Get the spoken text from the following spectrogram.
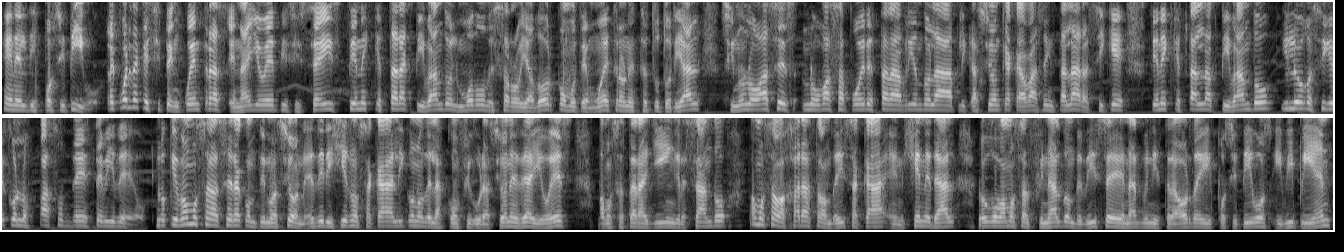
en el dispositivo. Recuerda que si te encuentras en iOS 16, tienes que estar activando el modo desarrollador como te muestra en este tutorial. Si no lo haces, no vas a poder estar abriendo la aplicación que acabas de instalar. Así que tienes que estarlo activando y luego sigue con los pasos de este video. Lo que vamos a hacer a continuación es dirigirnos acá al icono de las configuraciones de iOS, vamos a estar allí ingresando, vamos a bajar hasta donde dice acá en general, luego vamos al final donde dice en administrador de dispositivos y VPN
